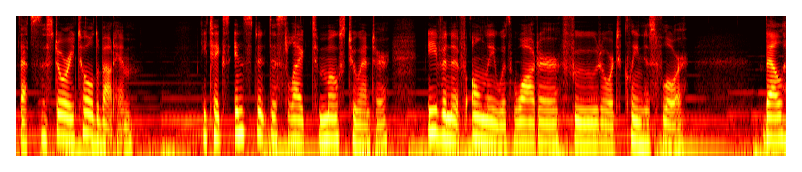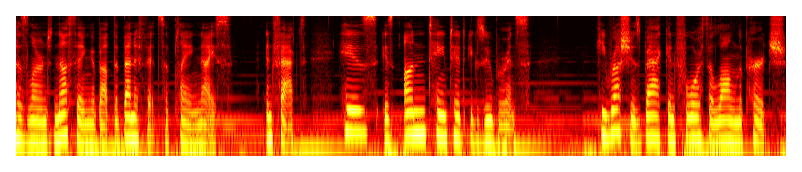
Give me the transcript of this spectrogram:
That's the story told about him. He takes instant dislike to most who enter, even if only with water, food, or to clean his floor. Bell has learned nothing about the benefits of playing nice. In fact, his is untainted exuberance. He rushes back and forth along the perch,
